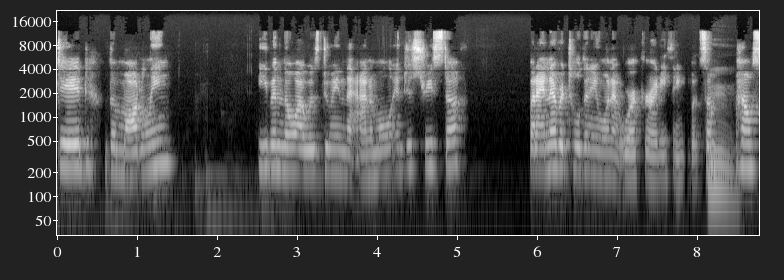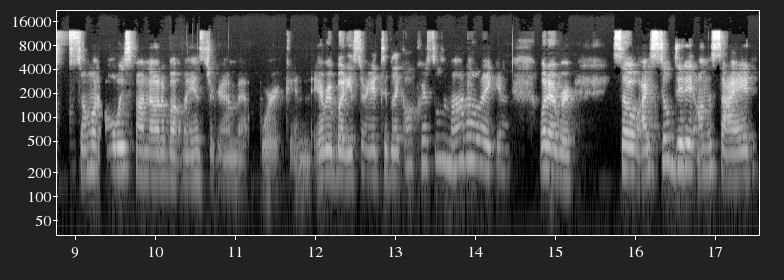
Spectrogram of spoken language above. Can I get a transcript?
did the modeling, even though I was doing the animal industry stuff. But I never told anyone at work or anything. But somehow mm. someone always found out about my Instagram at work, and everybody started to be like, "Oh, Cristal's a model," like and whatever. So I still did it on the side,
